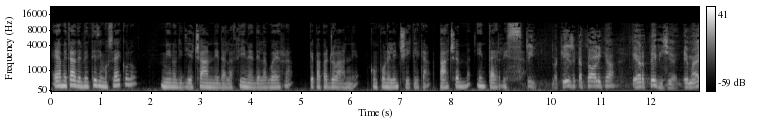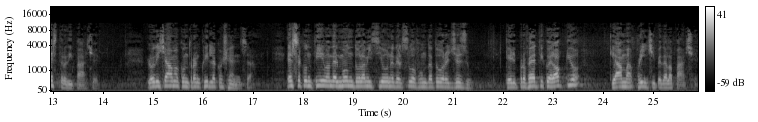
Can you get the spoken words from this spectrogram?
È a metà del XX secolo, meno di dieci anni dalla fine della guerra, che Papa Giovanni compone l'enciclica Pacem in Terris. Sì, la Chiesa Cattolica è artefice e maestra di pace. Lo diciamo con tranquilla coscienza. Essa continua nel mondo la missione del suo fondatore Gesù, che il profetico Elocchio chiama principe della pace.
